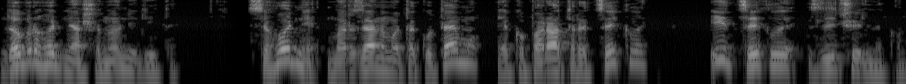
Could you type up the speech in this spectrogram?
Доброго дня, шановні діти! Сьогодні ми розглянемо таку тему, як оператори цикли і цикли з лічильником.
